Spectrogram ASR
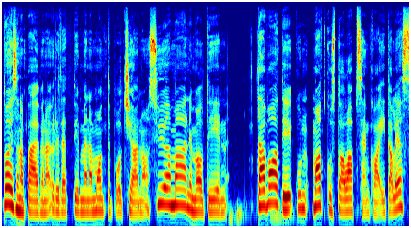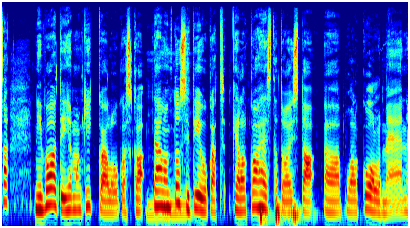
toisena päivänä yritettiin mennä Montepulcianoa syömään, niin me oltiin Tämä vaatii, kun matkustaa lapsen kanssa Italiassa, niin vaatii hieman kikkailua, koska mm. täällä on tosi tiukat kello 12 äh, puoli kolmeen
